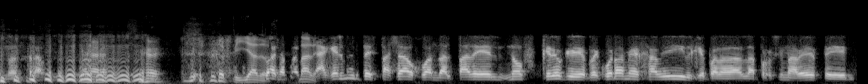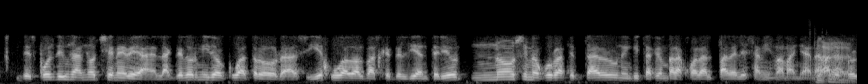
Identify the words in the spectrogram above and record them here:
no entramos. Pillados. Bueno, pues vale. aquel martes pasado jugando al pádel, no, creo que, recuérdame Javi, que para la próxima vez, eh, después de una noche NBA en la que he dormido cuatro horas y he jugado al básquet el día anterior, no se me ocurre aceptar una invitación para jugar al pádel esa misma mañana. Claro.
